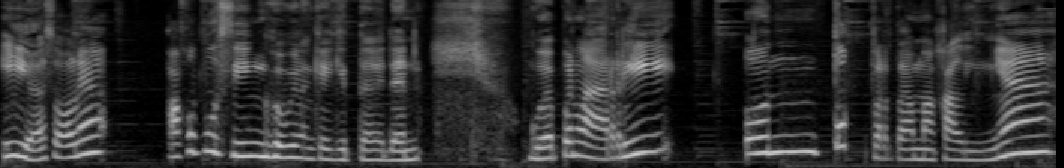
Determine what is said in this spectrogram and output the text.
Iya soalnya aku pusing gue bilang kayak gitu. Dan gue pun lari untuk pertama kalinya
